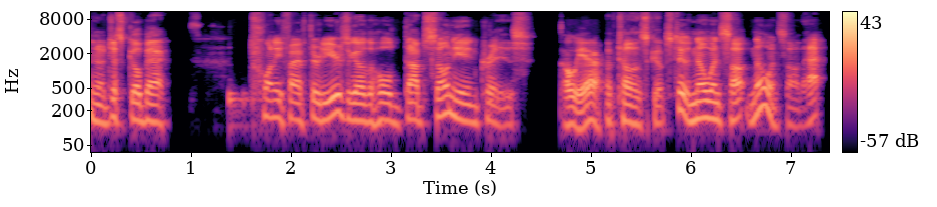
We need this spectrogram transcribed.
you know, just go back 25, 30 years ago, the whole Dobsonian craze Oh yeah, of telescopes too. No one saw no one saw that.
